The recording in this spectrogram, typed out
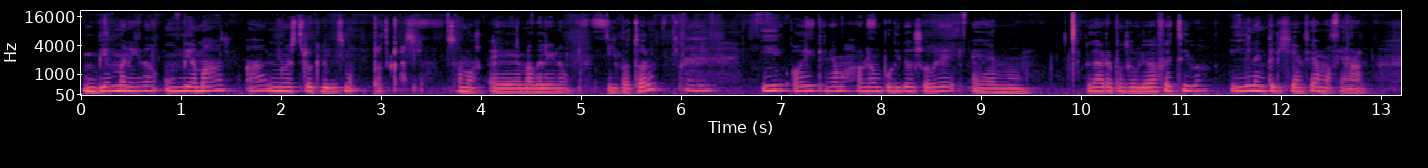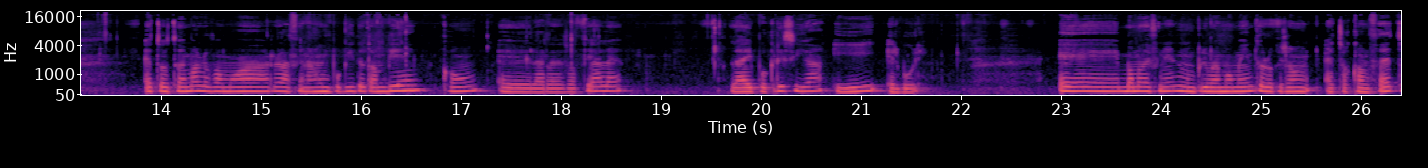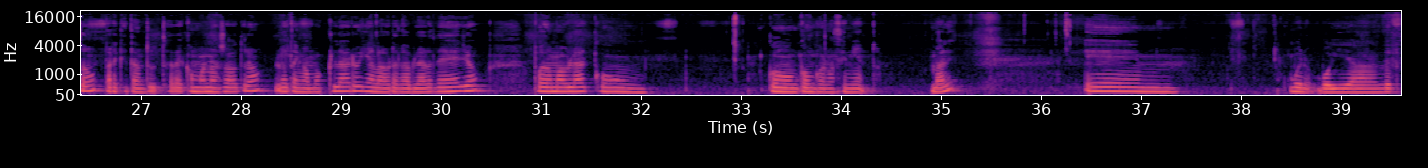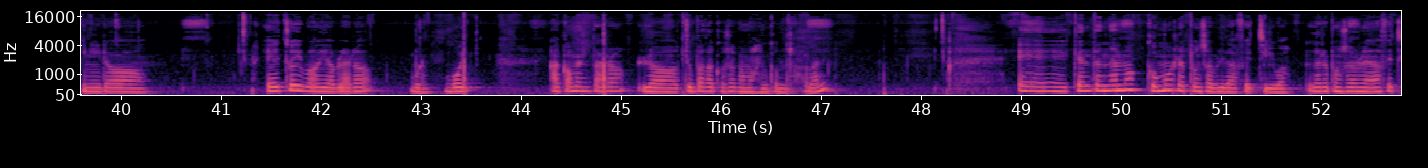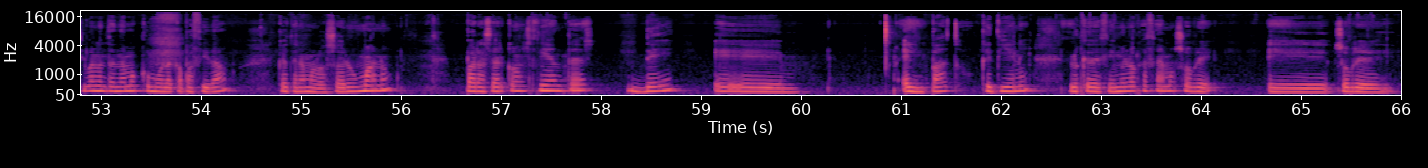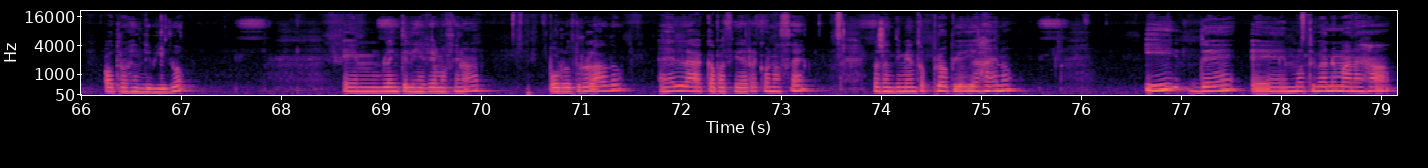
Bienvenido un día más a nuestro queridísimo podcast. Somos eh, Madaleno y Pastora y hoy queríamos hablar un poquito sobre em, la responsabilidad afectiva y la inteligencia emocional. Estos temas los vamos a relacionar un poquito también con eh, las redes sociales, la hipocresía y el bullying. Eh, vamos a definir en un primer momento lo que son estos conceptos para que tanto ustedes como nosotros lo tengamos claro y a la hora de hablar de ellos podamos hablar con, con, conocimiento. ¿Vale? Em, bueno, voy a definiros esto y voy a hablaros, bueno, voy a comentaros los tipos de cosas que hemos encontrado, ¿vale? Eh, ¿qué entendemos como responsabilidad afectiva? La responsabilidad afectiva la entendemos como la capacidad que tenemos los seres humanos para ser conscientes de eh, el impacto que tiene lo que decimos y lo que hacemos sobre, eh, sobre otros individuos. la inteligencia emocional, por otro lado, es la capacidad de reconocer los sentimientos propios y ajenos y de eh, motivar y manejar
